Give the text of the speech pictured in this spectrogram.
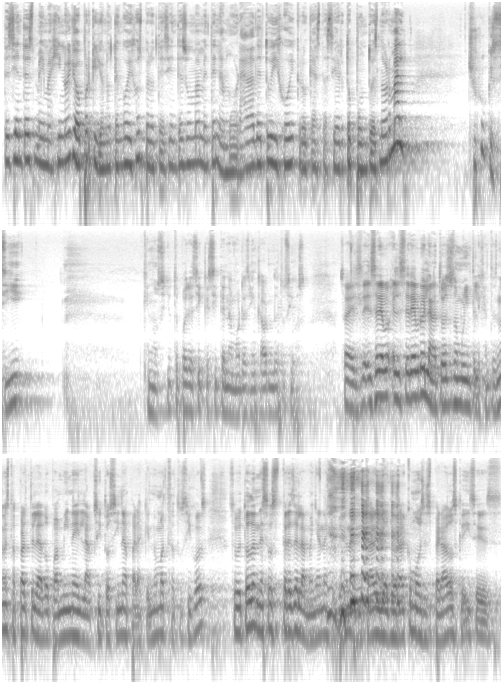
te sientes, me imagino yo, porque yo no tengo hijos, pero te sientes sumamente enamorada de tu hijo y creo que hasta cierto punto es normal. Yo creo que sí, que no sé, yo te podría decir que sí te enamoras bien cabrón de tus hijos. O sea, el, el cerebro, el cerebro y la naturaleza son muy inteligentes, ¿no? Esta parte de la dopamina y la oxitocina para que no mates a tus hijos, sobre todo en esos 3 de la mañana que empiezan a gritar y a llorar como desesperados que dices,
